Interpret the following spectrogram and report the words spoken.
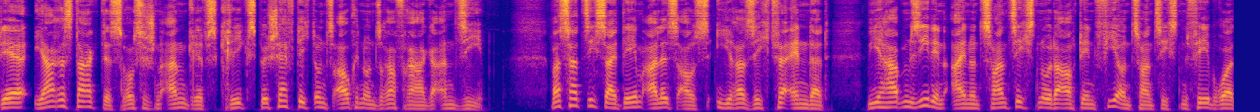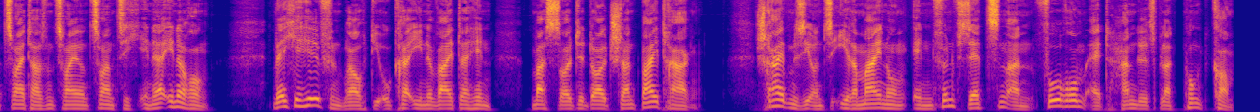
Der Jahrestag des russischen Angriffskriegs beschäftigt uns auch in unserer Frage an Sie. Was hat sich seitdem alles aus Ihrer Sicht verändert? Wie haben Sie den 21. oder auch den 24. Februar 2022 in Erinnerung? Welche Hilfen braucht die Ukraine weiterhin was sollte Deutschland beitragen? Schreiben Sie uns Ihre Meinung in fünf Sätzen an forum.handelsblatt.com.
